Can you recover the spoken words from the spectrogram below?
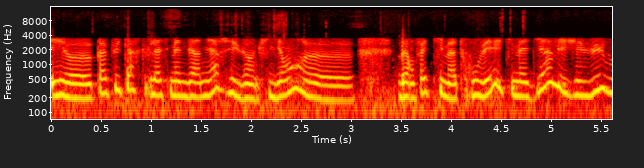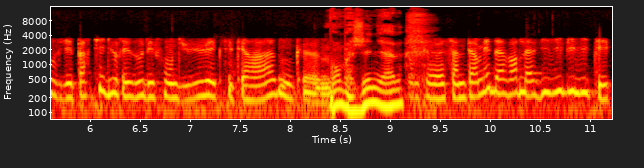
Et euh, pas plus tard que la semaine dernière, j'ai eu un client, euh, ben, en fait, qui m'a trouvé et qui m'a dit ah mais j'ai vu vous faisiez partie du réseau des fondus, etc. Donc euh, bon bah génial. Donc ça me permet d'avoir de la visibilité.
